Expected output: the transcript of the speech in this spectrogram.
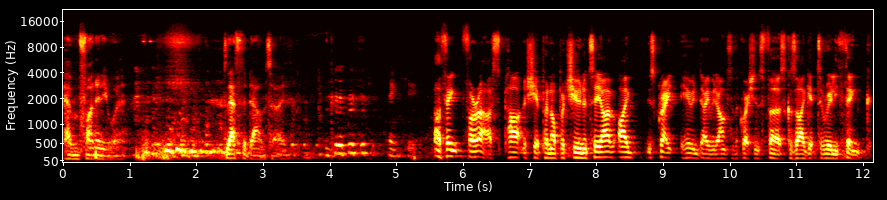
having fun anyway. so that's the downside. Thank you. I think for us, partnership and opportunity. I, I, it's great hearing David answer the questions first because I get to really think,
